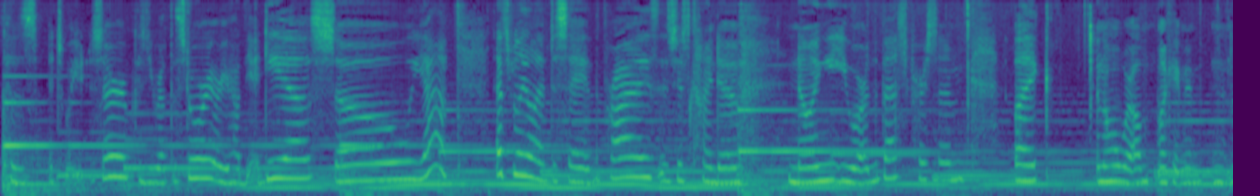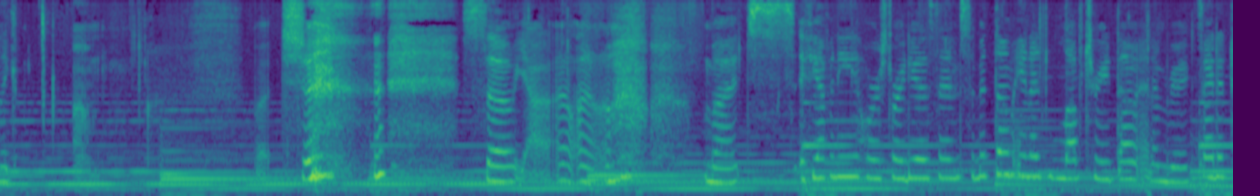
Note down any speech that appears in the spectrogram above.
because it's what you deserve, because you wrote the story or you had the idea. So, yeah, that's really all I have to say. The prize is just kind of knowing you are the best person, like in the whole world. Okay, maybe like, um, but so yeah, I don't, I don't know. but if you have any horror story ideas, then submit them, and I'd love to read them. And I'm very excited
